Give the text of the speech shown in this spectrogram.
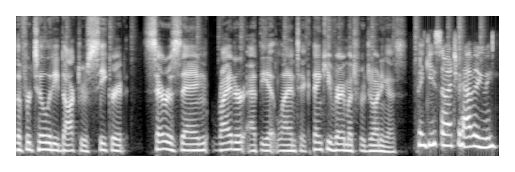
The Fertility Doctor's Secret. Sarah Zhang, writer at The Atlantic. Thank you very much for joining us. Thank you so much for having me.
